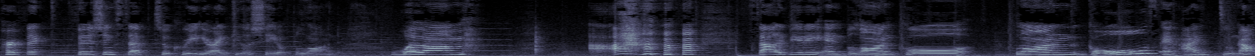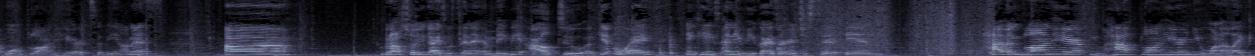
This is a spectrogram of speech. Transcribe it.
perfect finishing step to create your ideal shade of blonde. Well, um, Sally Beauty and Blonde Gold, Blonde Goals, and I do not want blonde hair to be honest. Uh, but I'll show you guys what's in it and maybe I'll do a giveaway in case any of you guys are interested in having blonde hair, if you have blonde hair and you want to like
